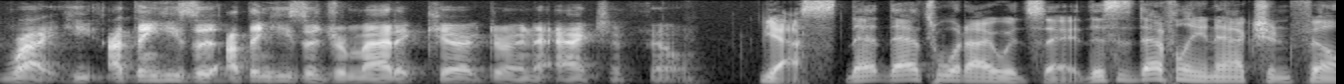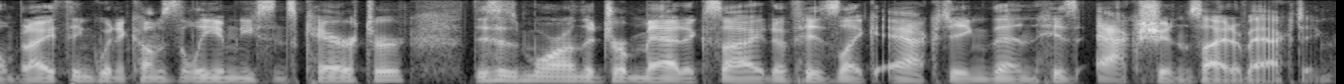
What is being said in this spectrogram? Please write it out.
Right. He. I think he's a. I think he's a dramatic character in an action film. Yes, that that's what I would say. This is definitely an action film, but I think when it comes to Liam Neeson's character, this is more on the dramatic side of his like acting than his action side of acting.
